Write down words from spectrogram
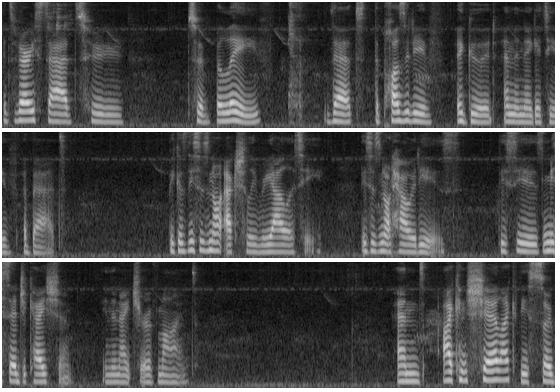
It's very sad to, to believe that the positive are good and the negative are bad. Because this is not actually reality. This is not how it is. This is miseducation in the nature of mind. And I can share like this so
